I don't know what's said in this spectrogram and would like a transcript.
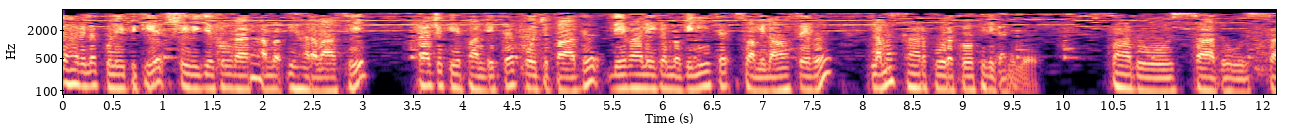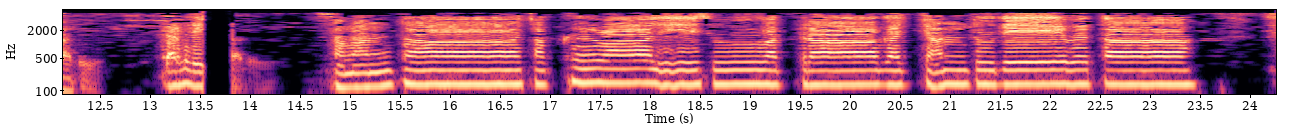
වදාළ පොල්ගහවෙල කුලේපිටිය ශ්‍රී විජයසුන්දරාම විහාරවාසී රාජකීය පඬිත පූජ්‍යපාද දේවාලේගම විනීත ස්වාමීන් වහන්සේව নমස්කාර පූරකව පිළිගනිමු. සාදු සාදු සාදු. ධර්මදේශනාව සමන්ත චක්ඛවාලේසු අත්‍රා ගච්ඡන්තු දේවතා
